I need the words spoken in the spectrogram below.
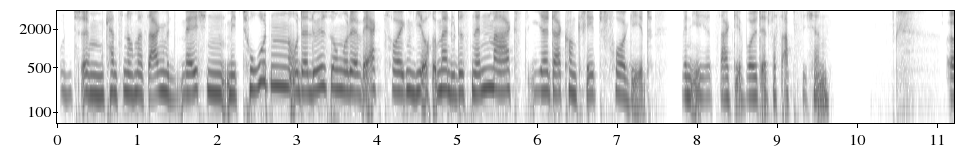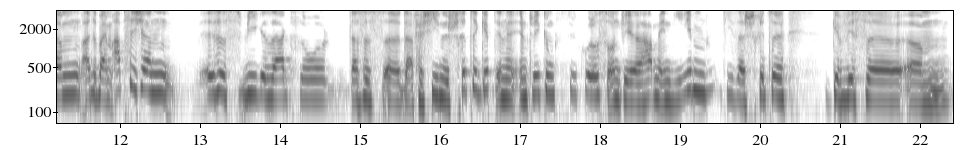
Und ähm, kannst du noch mal sagen, mit welchen Methoden oder Lösungen oder Werkzeugen, wie auch immer du das nennen magst, ihr da konkret vorgeht? Wenn ihr jetzt sagt, ihr wollt etwas absichern? Ähm, also beim Absichern ist es, wie gesagt, so, dass es äh, da verschiedene Schritte gibt den Entwicklungszyklus und wir haben in jedem dieser Schritte gewisse, ähm,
